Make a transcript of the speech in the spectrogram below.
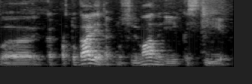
э, как Португалии, так и мусульман и Кастилии.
